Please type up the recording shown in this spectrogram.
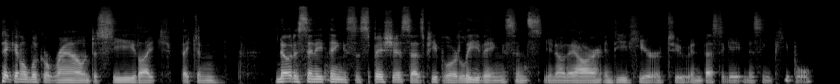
taking a look around to see like they can notice anything suspicious as people are leaving, since you know they are indeed here to investigate missing people.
